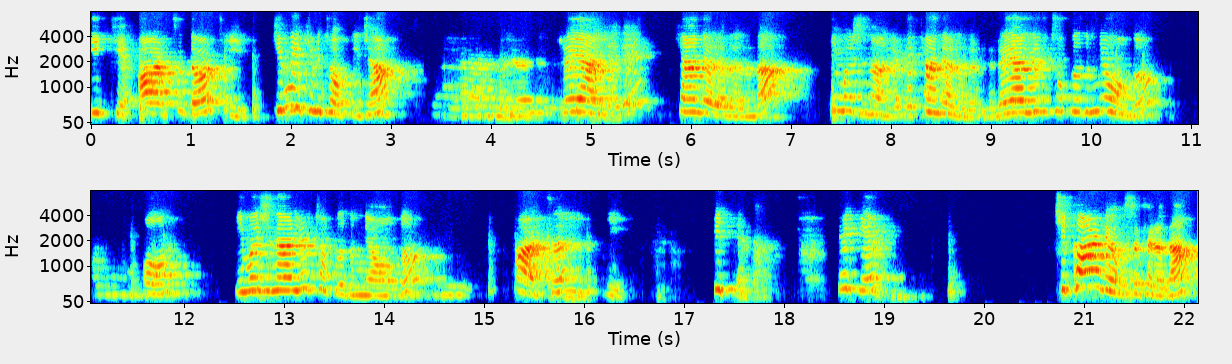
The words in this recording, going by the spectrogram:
2 artı 4 i. Kimle kimi toplayacağım? Reelleri kendi aralarında, imajinalleri de kendi aralarında. Reelleri topladım ne oldu? 10. İmajinalleri topladım ne oldu? Artı i. Bitti. Peki. Çıkar diyor bu sefer adam.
